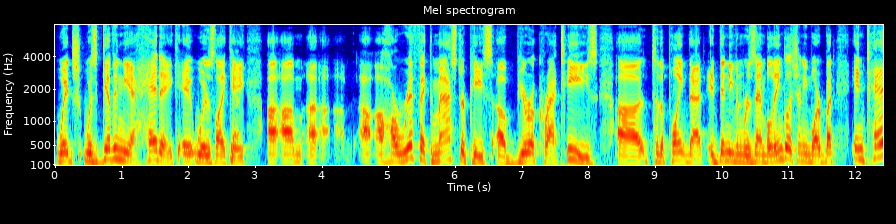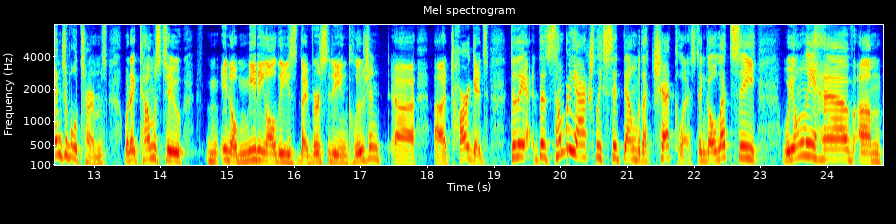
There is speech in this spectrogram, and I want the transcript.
which was giving me a headache. It was like yeah. a, um, a, a, a, horrific masterpiece of bureaucratese uh, to the point that it didn't even resemble English anymore. But in tangible terms, when it comes to you know, meeting all these diversity inclusion uh, uh, targets, do they? Does somebody actually sit down with a checklist and go, let's see, we only have um,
